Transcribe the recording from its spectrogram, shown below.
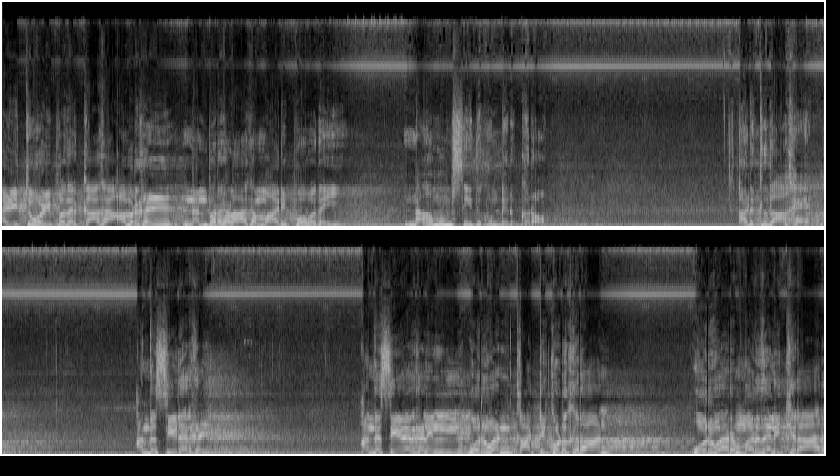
அழித்து ஒழிப்பதற்காக அவர்கள் நண்பர்களாக மாறிப்போவதை நாமும் செய்து கொண்டிருக்கிறோம். அடுத்ததாக அந்த சீடர்கள் அந்த சீடர்களில் ஒருவன் காட்டிக் கொடுக்கிறான் ஒருவர் மறுதளிக்கிறார்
